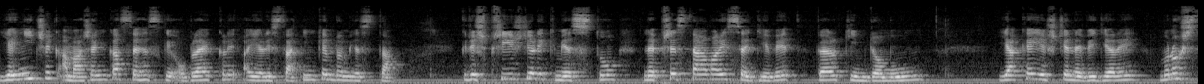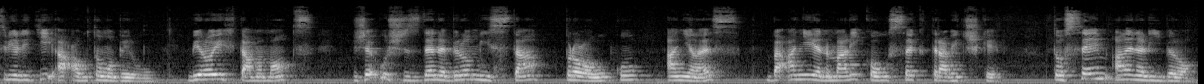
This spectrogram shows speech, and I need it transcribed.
Jeníček a Mařenka se hezky oblékli a jeli s tatínkem do města. Když přijížděli k městu, nepřestávali se divit velkým domům, jaké ještě neviděli, množství lidí a automobilů. Bylo jich tam moc, že už zde nebylo místa pro louku ani les, ba ani jen malý kousek travičky. To se jim ale nelíbilo.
